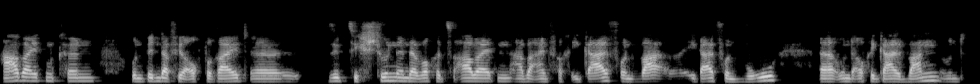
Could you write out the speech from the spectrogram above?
arbeiten können und bin dafür auch bereit, 70 äh, Stunden in der Woche zu arbeiten, aber einfach egal von, egal von wo äh, und auch egal wann und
